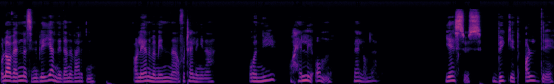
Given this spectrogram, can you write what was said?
og lar vennene sine bli igjen i denne verden, alene med minnene og fortellingene, og en ny og hellig ånd mellom dem. Jesus bygget aldri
